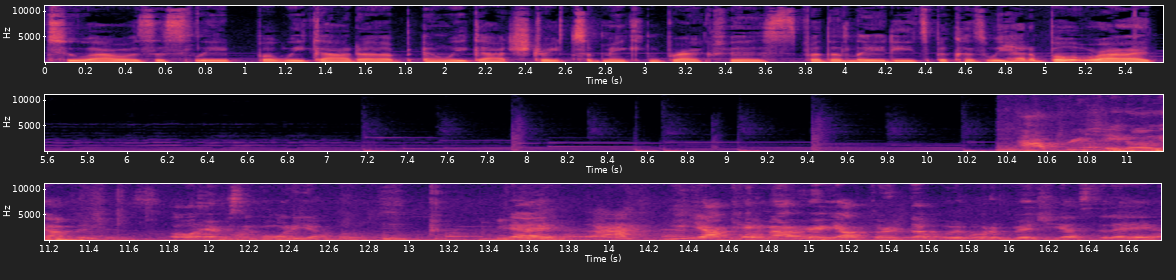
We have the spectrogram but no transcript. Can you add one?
Had two hours of sleep, but we got up and we got straight to making breakfast for the ladies because we had a boat ride. I appreciate all y'all bitches. Oh, every single one of y'all. Okay? y'all came out here, y'all turned up with, with a bitch yesterday.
